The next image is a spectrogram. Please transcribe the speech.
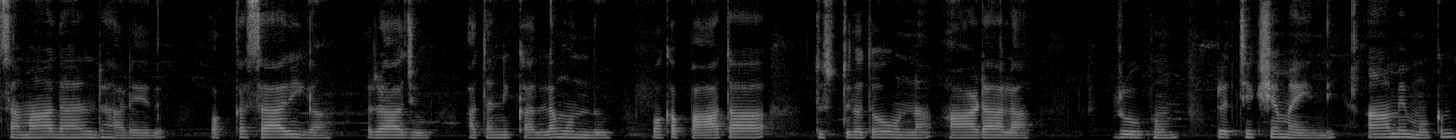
సమాధానం రాలేదు. ఒక్కసారిగా రాజు అతని కళ్ళ ముందు ఒక పాత దుస్తులతో ఉన్న ఆడాల రూపం ప్రత్యక్షమైంది. ఆమె ముఖం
